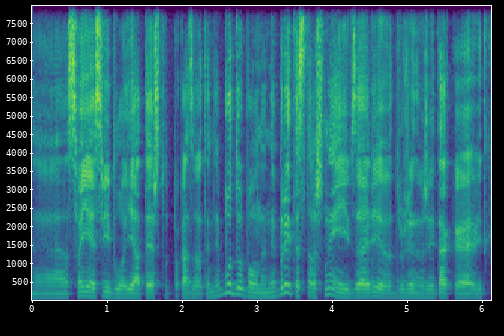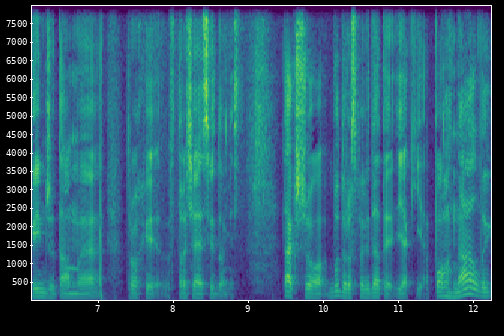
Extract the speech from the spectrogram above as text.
Е, Своє свібло я теж тут показувати не буду, бо воно не брите, страшне, і взагалі дружина вже і так е, від крінжу там е, трохи втрачає свідомість. Так що буду розповідати, як є. Погнали!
